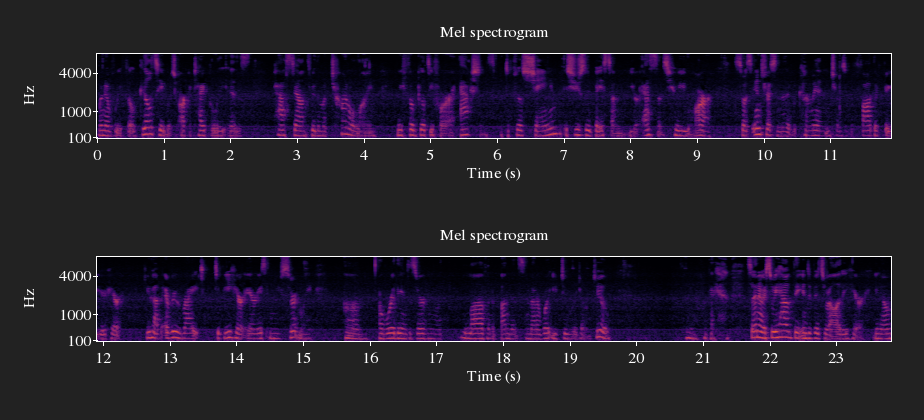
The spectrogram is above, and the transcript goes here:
Whenever we feel guilty, which archetypally is passed down through the maternal line, we feel guilty for our actions. But to feel shame is usually based on your essence, who you are. So it's interesting that it would come in in terms of a father figure here. You have every right to be here, Aries, and you certainly um, are worthy and deserving with love and abundance no matter what you do or don't do. Hmm, okay. So anyway, so we have the individuality here. You know,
